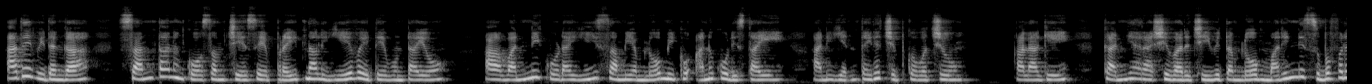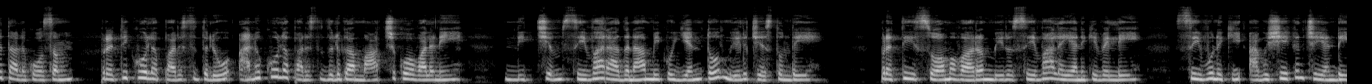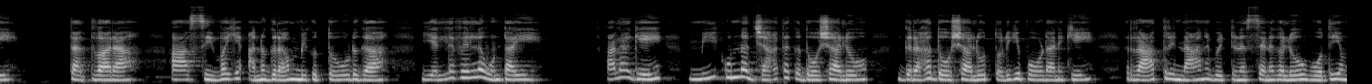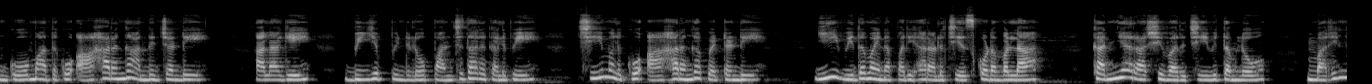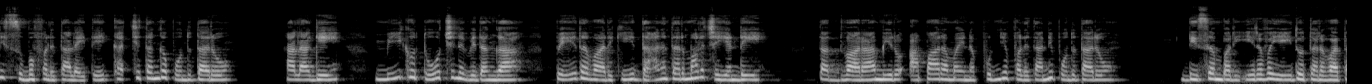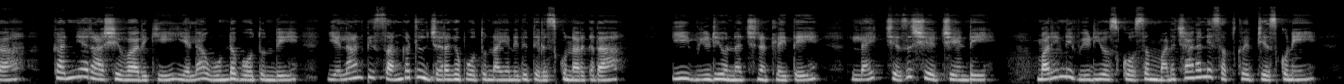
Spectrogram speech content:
అదేవిధంగా సంతానం కోసం చేసే ప్రయత్నాలు ఏవైతే ఉంటాయో అవన్నీ కూడా ఈ సమయంలో మీకు అనుకూలిస్తాయి అని ఎంతైనా చెప్పుకోవచ్చు. అలాగే కన్యారాశి వారి జీవితంలో మరిన్ని శుభ ఫలితాల కోసం ప్రతికూల పరిస్థితులు అనుకూల పరిస్థితులుగా మార్చుకోవాలని నిత్యం శివారాధన మీకు ఎంతో మేలు చేస్తుంది. ప్రతి సోమవారం మీరు శివాలయానికి వెళ్ళి శివునికి అభిషేకం చేయండి. తద్వారా ఆ శివయ్య అనుగ్రహం మీకు తోడుగా ఎల్లవెల్ల ఉంటాయి. అలాగే మీకున్న జాతక దోషాలు గ్రహ దోషాలు తొలగిపోవడానికి రాత్రి నానబెట్టిన శనగలు ఉదయం గోమాతకు ఆహారంగా అందించండి. అలాగే బియ్యం పిండిలో పంచదార కలిపి చీమలకు ఆహారంగా పెట్టండి. ఈ విధమైన పరిహారాలు చేసుకోవడం వల్ల కన్యా రాశి వారి జీవితంలో మరిన్ని శుభ ఫలితాలైతే ఖచ్చితంగా పొందుతారు. అలాగే మీకు తోచిన విధంగా పేదవారికి దాన ధర్మాలు చేయండి. తద్వారా మీరు అపారమైన పుణ్య ఫలితాన్ని పొందుతారు. డిసెంబర్ ఇరవై ఐదు తర్వాత కన్యా రాశి వారికి ఎలా ఉండబోతుంది ఎలాంటి సంఘటనలు జరగబోతున్నాయనేది తెలుసుకున్నారు కదా? ఈ వీడియో నచ్చినట్లయితే లైక్ చేసి షేర్ చేయండి. మరిన్ని వీడియోస్ కోసం మన ఛానల్ని సబ్స్క్రైబ్ చేసుకుని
